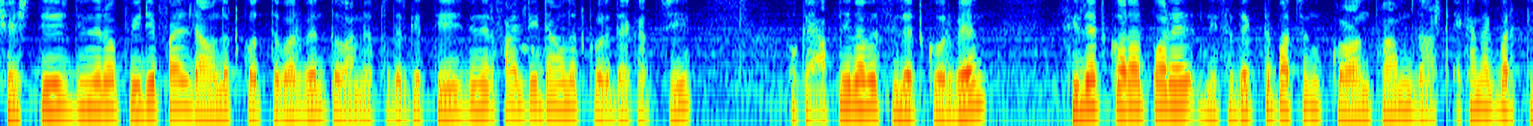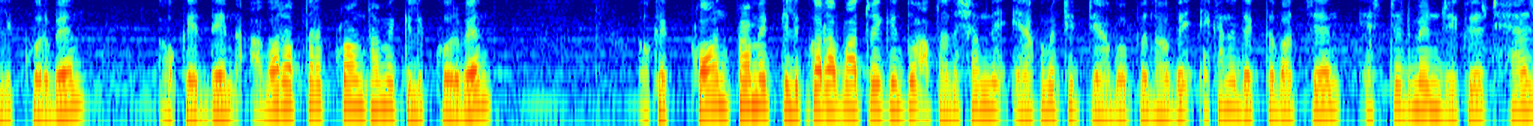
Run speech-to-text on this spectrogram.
শেষ তিরিশ দিনেরও পিডি ফাইল ডাউনলোড করতে পারবেন। তো আমি আপনাদেরকে তিরিশ দিনের ফাইলটি ডাউনলোড করে দেখাচ্ছি। ওকে, আপনি এভাবে সিলেক্ট করবেন। সিলেক্ট করার পরে নিচে দেখতে পাচ্ছেন কনফার্ম জাস্ট এখানে একবার ক্লিক করবেন। ওকে দেন আবার আপনারা কনফার্মে ক্লিক করবেন। ওকে কনফার্মে ক্লিক করা মাত্রই কিন্তু আপনাদের সামনে এরকম একটি ট্যাব ওপেন হবে। এখানে দেখতে পাচ্ছেন statement request has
